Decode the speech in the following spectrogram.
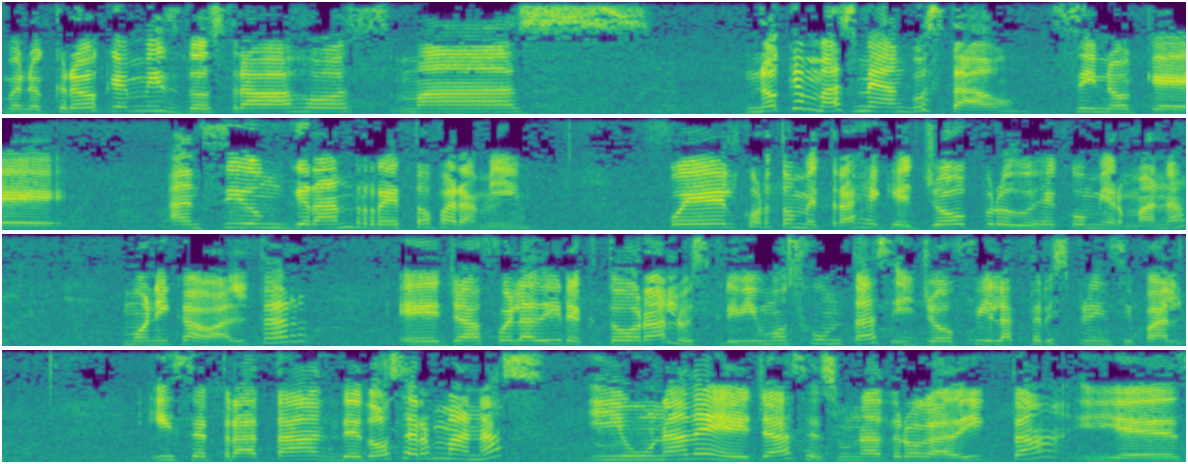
Bueno, creo que mis dos trabajos más, no que más me han gustado, sino que han sido un gran reto para mí, fue el cortometraje que yo produje con mi hermana, Mónica Walter. Ella fue la directora, lo escribimos juntas y yo fui la actriz principal. Y se trata de dos hermanas y una de ellas es una drogadicta y es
